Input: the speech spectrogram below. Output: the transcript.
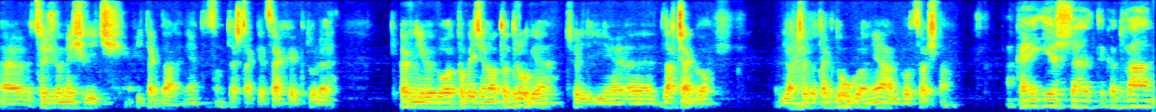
e, coś wymyślić i tak dalej. Nie? To są też takie cechy, które pewnie by było odpowiedzią na to drugie, czyli e, dlaczego, dlaczego tak długo, nie? albo coś tam. Okej, okay. jeszcze tylko dwa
